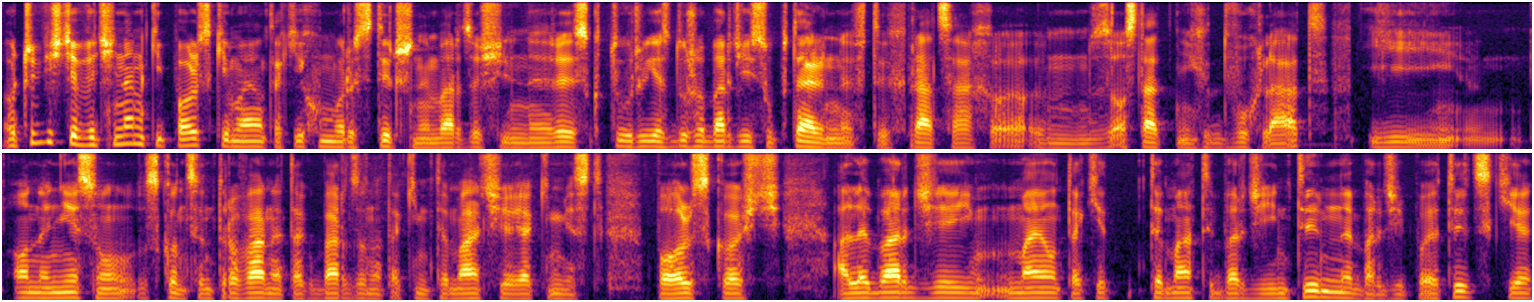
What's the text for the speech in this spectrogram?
Oczywiście wycinanki polskie mają taki humorystyczny, bardzo silny rys, który jest dużo bardziej subtelny w tych pracach z ostatnich dwóch lat i one nie są skoncentrowane tak bardzo na takim temacie, jakim jest polskość, ale bardziej mają takie tematy bardziej intymne, bardziej poetyckie,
